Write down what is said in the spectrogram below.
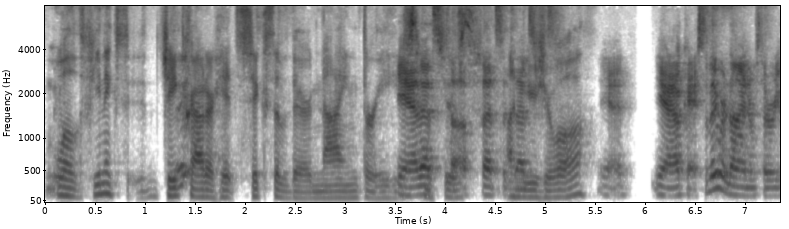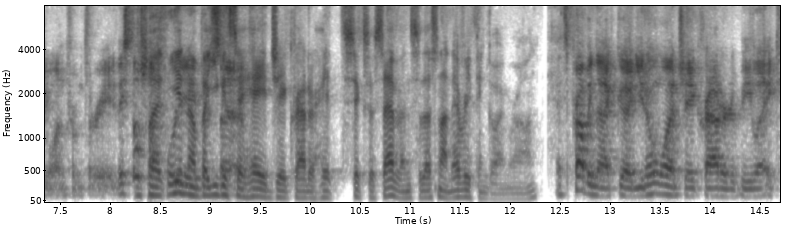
Well, Phoenix, Jae Crowder hit six of their nine threes. Yeah, that's which tough. That's- that's- unusual. yeah, yeah. Okay, so they were nine of thirty-one from three. They still shot But you know, but you could say, hey, Jae Crowder hit six of seven, so that's not everything going wrong. That's probably not good. You don't want Jae Crowder to be like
